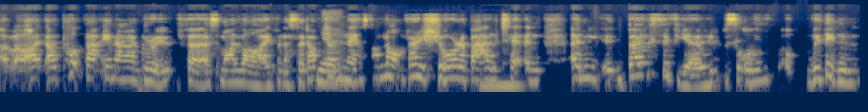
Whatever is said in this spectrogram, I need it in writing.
I, I put that in our group first, my live, and I said, "I've Yeah. done this. I'm not very sure about mm. it." And and both of you, sort of within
